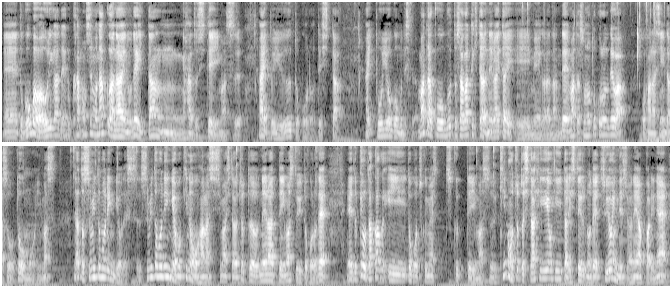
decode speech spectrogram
え、ー、と、5番は売りが出る可能性もなくはないので、一旦、うん、外しています。はい、というところでした。はい、東洋ゴムでした。またこうぐっと下がってきたら狙いたい、銘柄なんで、またそのところではお話に出そうと思います。あと、住友林業です。住友林業も昨日お話ししましたが、ちょっと狙っていますというところで、えっ、ー、と、今日高いとこを作作っています。昨日ちょっと下髭を引いたりしているので強いんですよね、やっぱりね。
